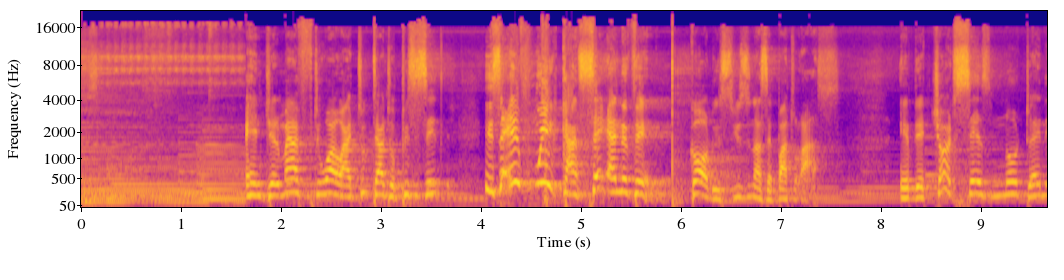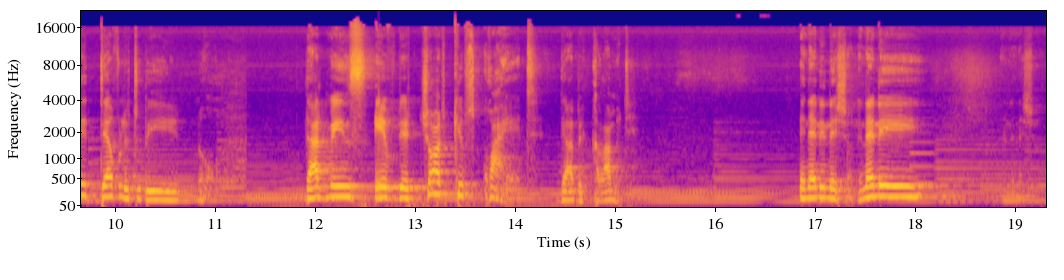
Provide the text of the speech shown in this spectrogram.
is Lord. In Jeremiah 51, I took time to pieces it. He said, if we can say anything, God is using us as a battle axe. If the church says no to any devil, it will be no. That means if the church keeps quiet, there will be calamity. In any nation, in any, any nation.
